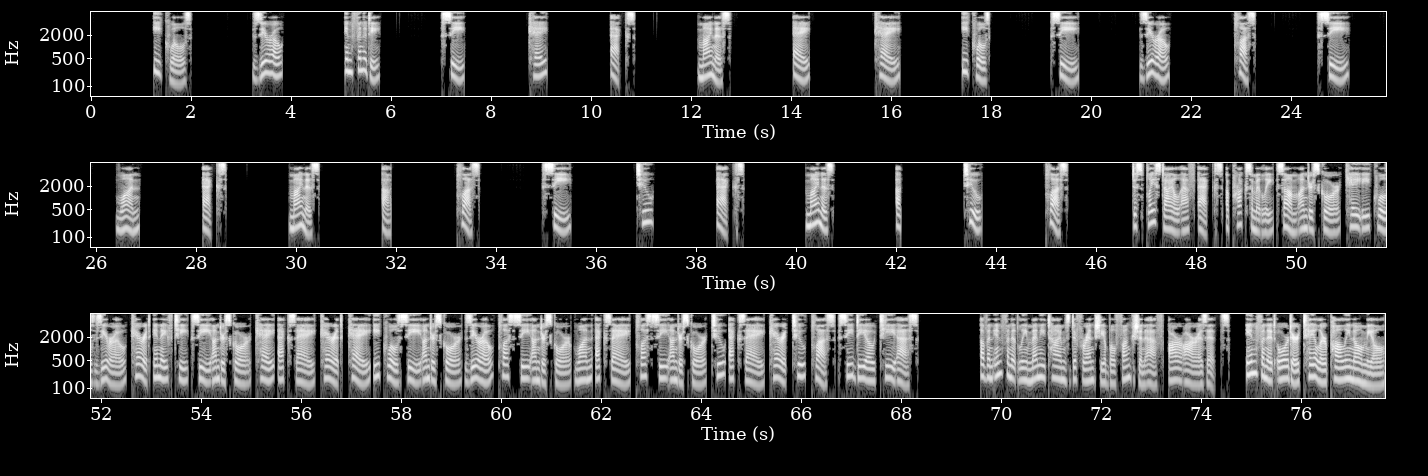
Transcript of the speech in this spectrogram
equals 0 infinity c k x minus a k equals c 0 plus c 1 x minus a plus c 2 x minus a 2 plus display style f x approximately sum underscore k equals zero caret inft c underscore k x a caret k equals c underscore zero plus c underscore one x a plus c underscore two x a caret two plus c dots of an infinitely many times differentiable function f, r r as its infinite-order Taylor polynomial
